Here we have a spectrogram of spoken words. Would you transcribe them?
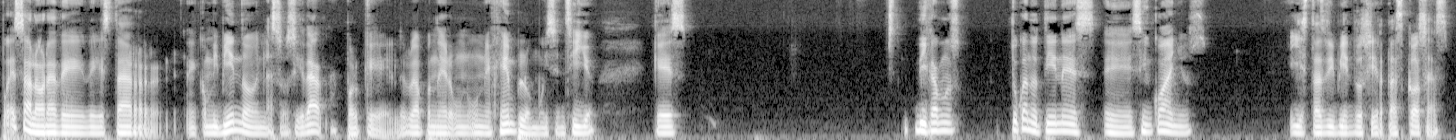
pues a la hora de, estar eh, conviviendo en la sociedad. Porque les voy a poner un, ejemplo muy sencillo que es digamos tú cuando tienes 5 eh, años y estás viviendo ciertas cosas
